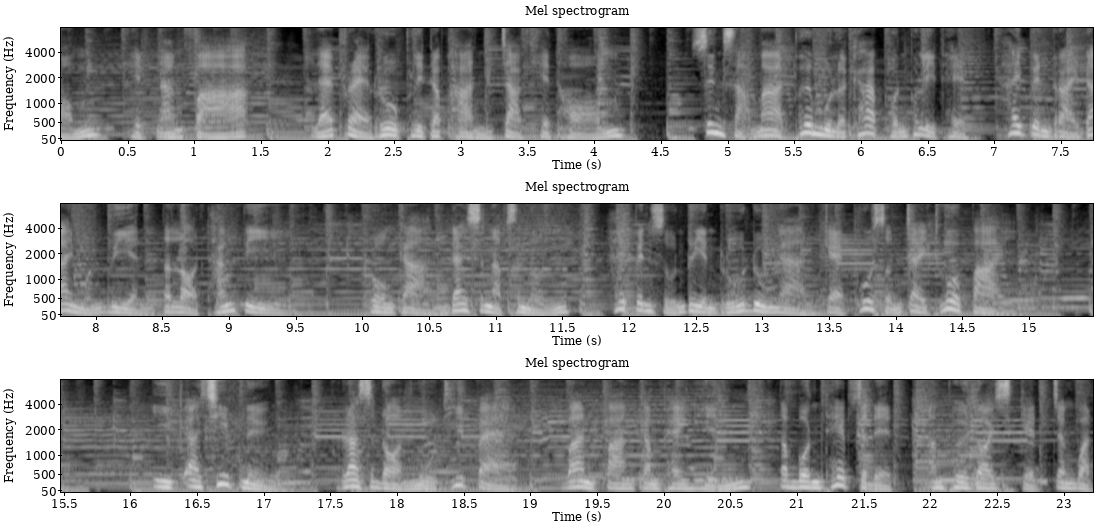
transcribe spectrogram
อม เห็ดนางฟ้า และแปรรูปผลิตภัณฑ์จากเห็ดหอม ซึ่งสามารถเพิ่มมูลค่าผลผลิตเห็ด ให้เป็นรายได้หมุนเวียนตลอดทั้งปี โครงการได้สนับสนุนให้เป็นศูนย์เรียนรู้ดูงานแก่ผู้สนใจทั่วไป อีกอาชีพหนึ่ง ราษฎรหมู่ที่ 8 บ้านปางกำแพงหิน ตำบลเทพเสด็จ อำเภอดอยสะเก็ดจังหวัด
